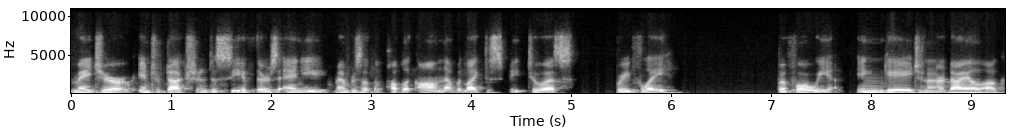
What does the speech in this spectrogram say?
made your introduction to see if there's any members of the public on that would like to speak to us briefly before we engage in our dialogue.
